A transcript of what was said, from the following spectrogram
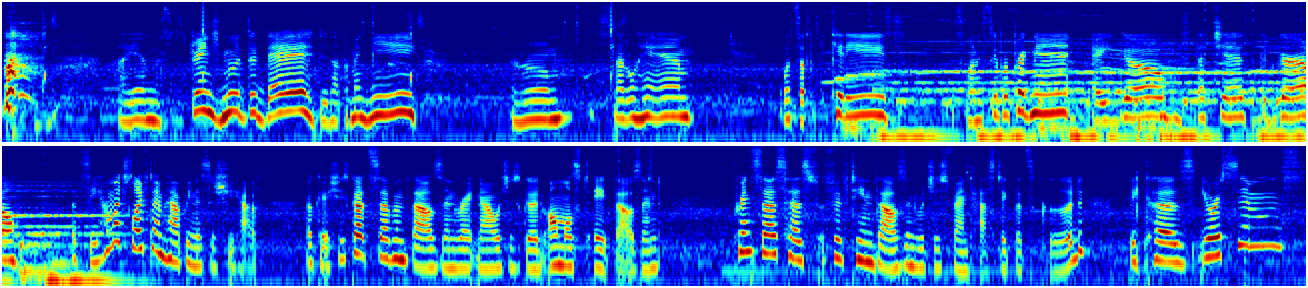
I am in a strange mood today. Do not mind me. Um, snuggle him. What's up with the kitties? This one is super pregnant. There you go. Miss Duchess. Good girl. Let's see. How much lifetime happiness does she have? Okay, she's got 7,000 right now, which is good. Almost 8,000. Princess has 15,000, which is fantastic. That's good. Because your Sims...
